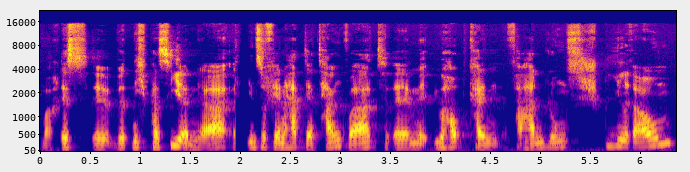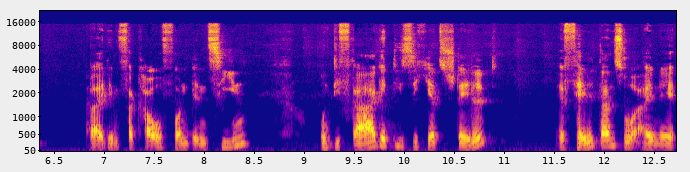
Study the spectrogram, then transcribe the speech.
machen. Das äh, wird nicht passieren, ja. Insofern hat der Tankwart ähm, überhaupt keinen Verhandlungsspielraum bei dem Verkauf von Benzin. Und die Frage, die sich jetzt stellt, äh, fällt dann so eine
